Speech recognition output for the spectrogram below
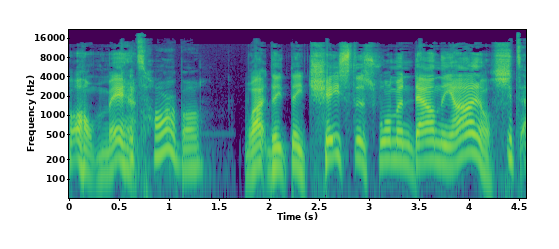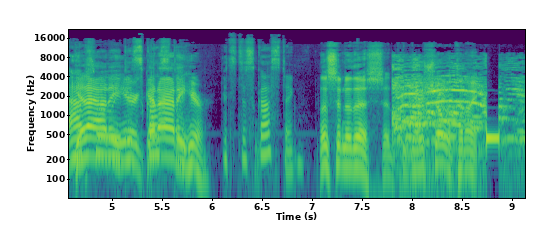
Oh man, it's horrible. What they they chased this woman down the aisles. It's absolutely Get out of here! Disgusting. Get out of here! It's disgusting. Listen to this. We'll show it tonight.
